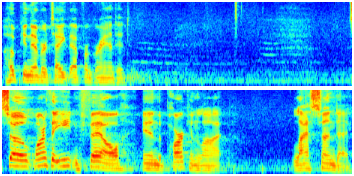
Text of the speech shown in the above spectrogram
hope you never take that for granted. So, Martha Eaton fell in the parking lot last Sunday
